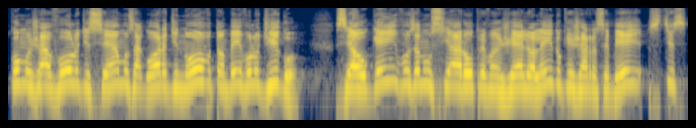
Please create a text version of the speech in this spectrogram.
como já vou-lo dissemos, agora de novo também vou-lo digo. Se alguém vos anunciar outro evangelho além do que já recebestes,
